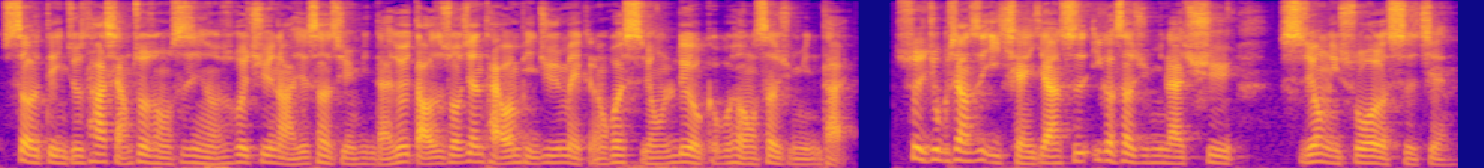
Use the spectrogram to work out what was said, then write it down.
设定，就是他想做什么事情的时候会去哪些社群平台，所以导致说现在台湾平均每个人会使用六个不同社群平台。所以就不像是以前一样，是一个社群平台去使用你所有的时间。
